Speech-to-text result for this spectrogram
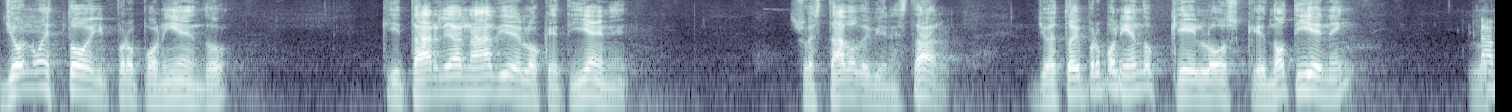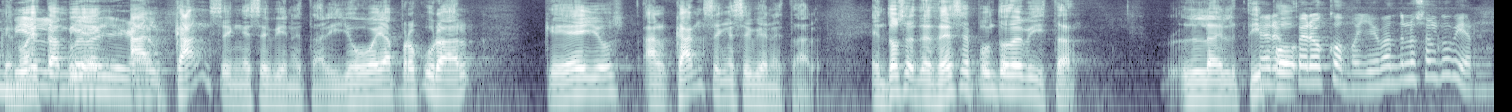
Yo no estoy proponiendo quitarle a nadie lo que tiene, su estado de bienestar. Yo estoy proponiendo que los que no tienen, los que no están bien, alcancen ese bienestar. Y yo voy a procurar que ellos alcancen ese bienestar. Entonces, desde ese punto de vista, el tipo... Pero, pero ¿cómo? ¿Llevándolos al gobierno?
